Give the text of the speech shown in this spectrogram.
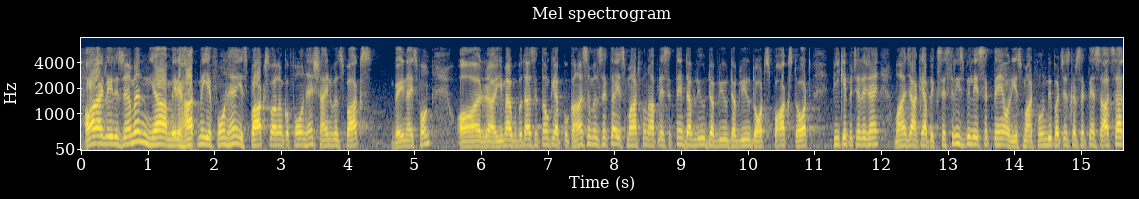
और आई लेडीज़ जर्मन या मेरे हाथ में ये फ़ोन है स्पार्क्स वालों का फ़ोन है shine with Sparks very nice phone और ये मैं आपको बता सकता हूँ कि आपको कहाँ से मिल सकता है। स्मार्टफ़ोन आप ले सकते हैं www.sparks.pk पे चले जाएँ। वहाँ जाके आप एक्सेसरीज भी ले सकते हैं और ये स्मार्टफ़ोन भी परचेज कर सकते हैं। साथ साथ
